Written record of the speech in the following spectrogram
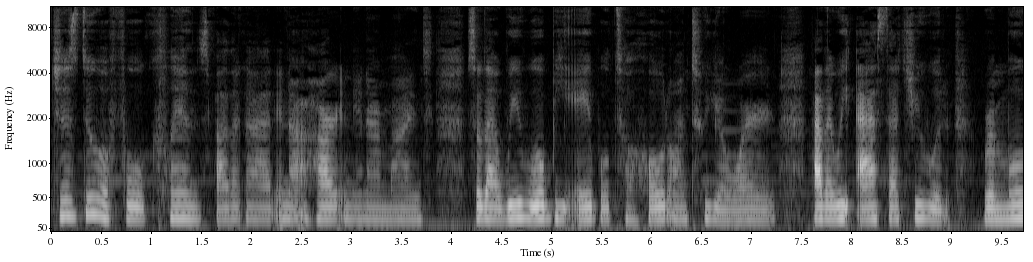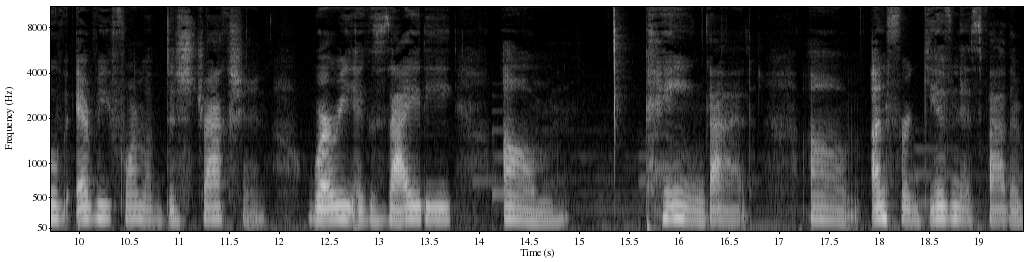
just do a full cleanse, Father God, in our heart and in our minds so that we will be able to hold on to your word. Father, we ask that you would remove every form of distraction, worry, anxiety, um, pain, God. Um, unforgiveness, Father,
